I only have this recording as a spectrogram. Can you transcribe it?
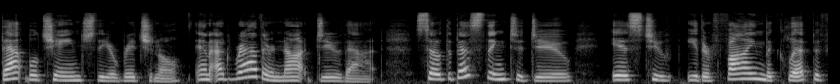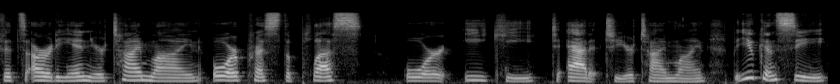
that will change the original, and I'd rather not do that. So the best thing to do is to either find the clip if it's already in your timeline or press the plus or E key to add it to your timeline. But you can see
